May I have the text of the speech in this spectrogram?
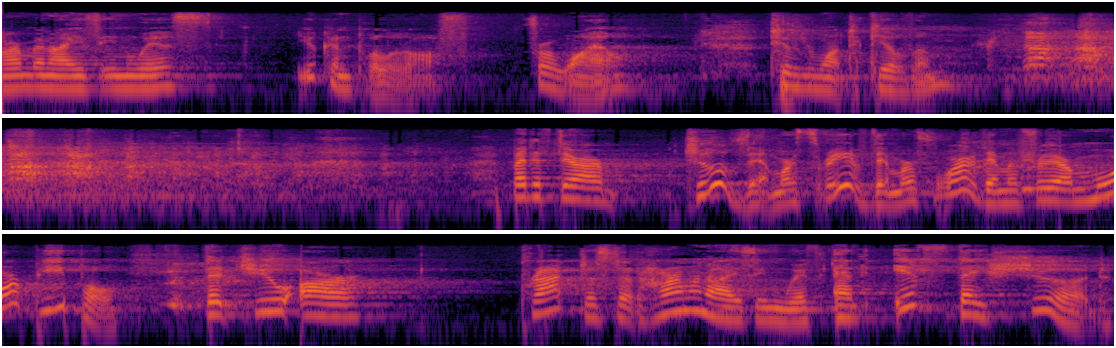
harmonizing with you can pull it off for a while till you want to kill them. But if there are two of them or three of them or four of them if there are more people that you are practiced at harmonizing with and if they should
